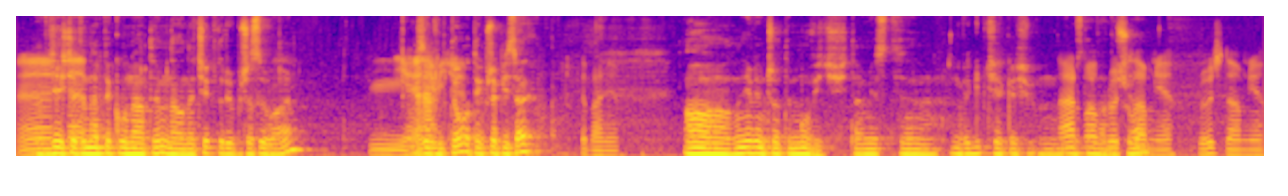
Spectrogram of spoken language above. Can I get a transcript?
E, Widzieliście e, ten artykuł na tym, na Onecie, który przesyłałem? Nie, Z nie Egiptu, o tych przepisach? Chyba nie. O, no nie wiem czy o tym mówić. Tam jest y, w Egipcie jakaś Narbo, ustawa wróć wyszła. do mnie. Wróć do mnie.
